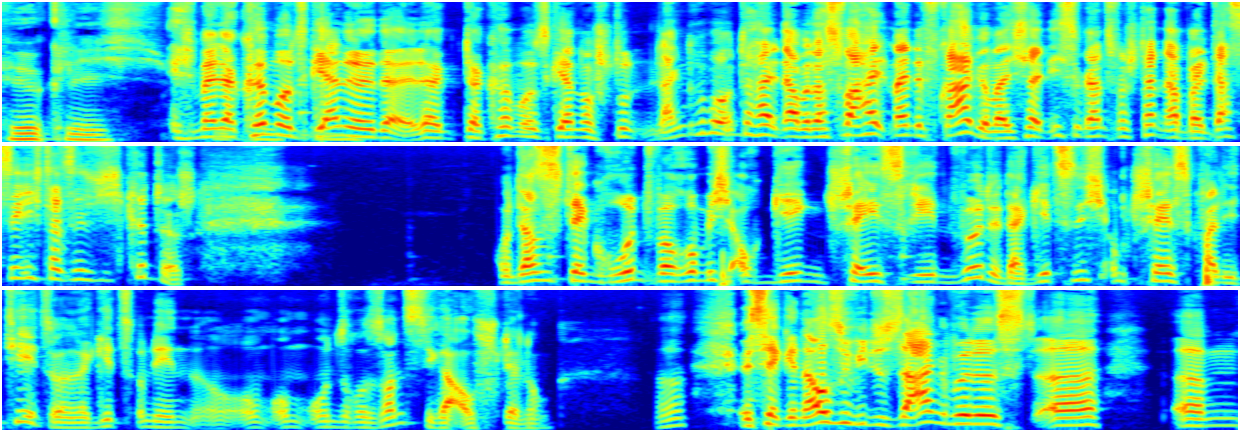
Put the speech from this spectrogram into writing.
wirklich. Ich meine, da können wir uns gerne, da, da, können wir uns gerne noch stundenlang drüber unterhalten, aber das war halt meine Frage, weil ich halt nicht so ganz verstanden habe, weil das sehe ich tatsächlich kritisch. Und das ist der Grund, warum ich auch gegen Chase reden würde. Da geht es nicht um Chase Qualität, sondern da geht es um, den, um, um unsere sonstige Aufstellung. Ist ja genauso, wie du sagen würdest, äh, ähm,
